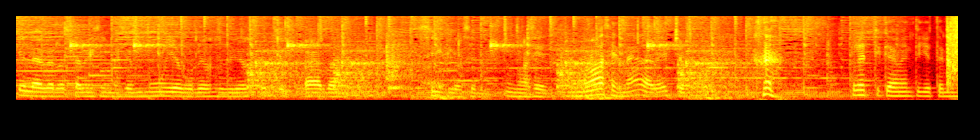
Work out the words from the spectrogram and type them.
que la verdad también se me hace muy aburrido sus videos porque tardan siglos en no hace nada de hecho. Prácticamente yo también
